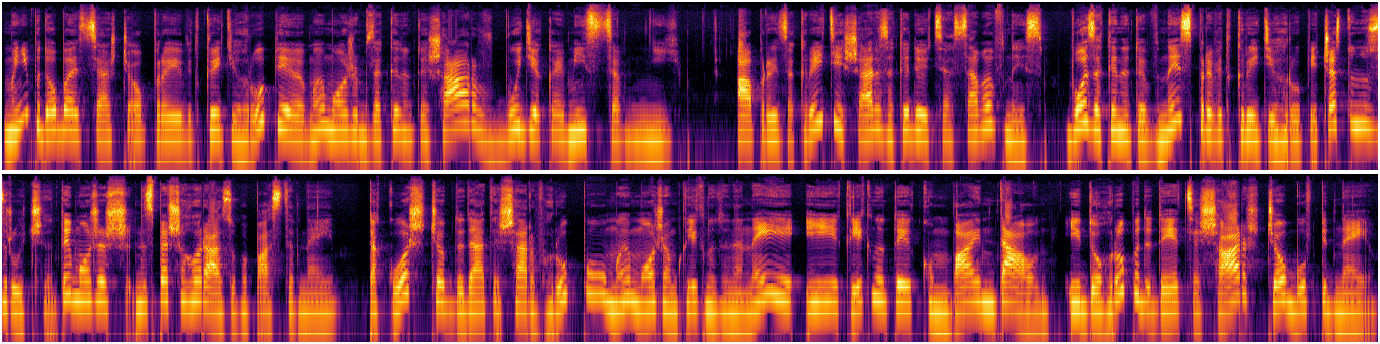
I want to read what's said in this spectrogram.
Мені подобається, що при відкритій групі ми можемо закинути шар в будь-яке місце в ній а при закритій шар закидується саме вниз. Бо закинути вниз при відкритій групі часто незручно, ти можеш не з першого разу попасти в неї. Також, щоб додати шар в групу, ми можемо клікнути на неї і клікнути Combine Down. І до групи додається шар, що був під нею.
